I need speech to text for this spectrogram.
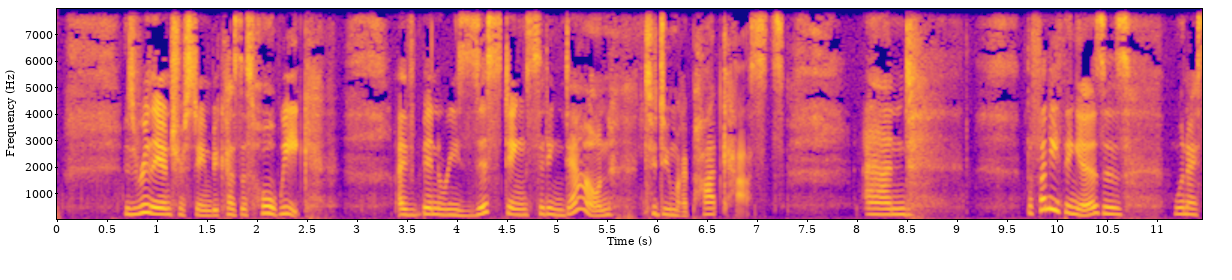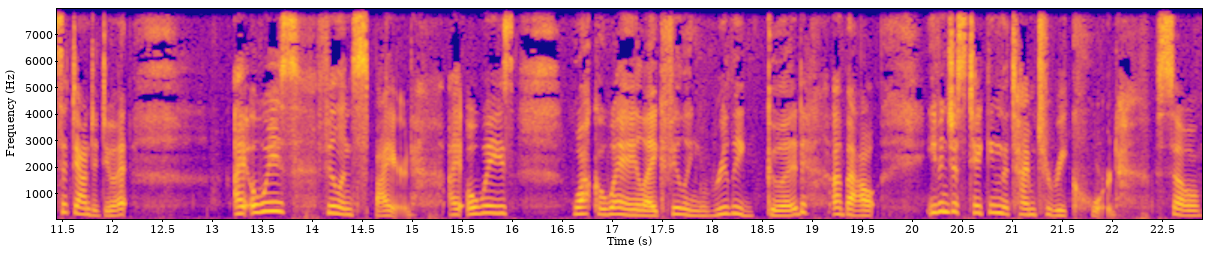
it was really interesting because this whole week I've been resisting sitting down to do my podcasts. And the funny thing is is when I sit down to do it, I always feel inspired. I always walk away like feeling really good about even just taking the time to record. So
